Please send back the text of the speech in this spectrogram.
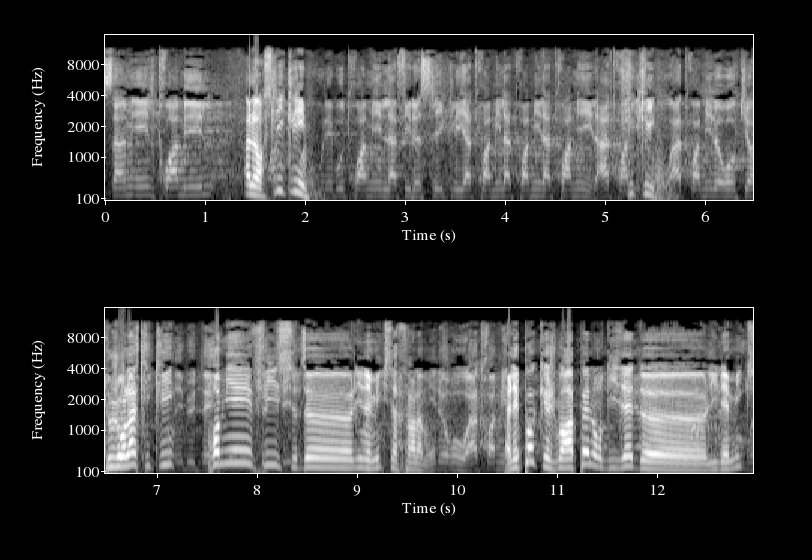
5 000, 3 000 Alors, Slickly, Voulez-vous 3 000 La fille de Slickly à 3 000, à 3 000, à 3 000, à 3 000 Slickly. euros, à 3 000 euros. qui offre toujours là, Slickly, premier fils de Linamix à faire la 3 montre. 000 euros, à 3 000 À l'époque, je me rappelle, on disait de Linamix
